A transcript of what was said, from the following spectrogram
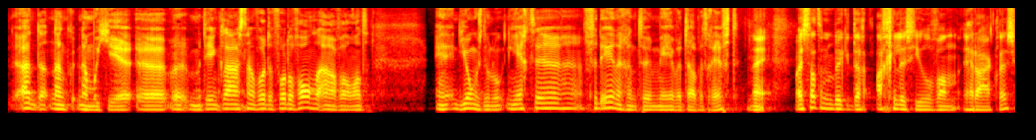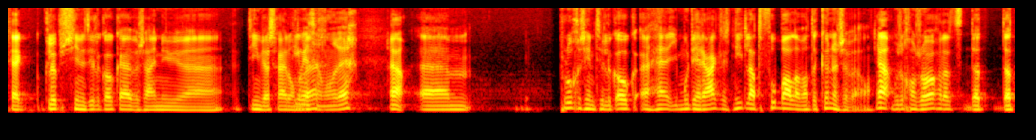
dan, dan, dan moet je eh, meteen klaarstaan voor de, voor de volgende aanval. Want en die jongens doen ook niet echt eh, verdedigend eh, meer wat dat betreft. Nee, maar is dat een beetje de Achilleshiel van Heracles? Kijk, clubs zien natuurlijk ook, hè, we zijn nu eh tien wedstrijden onderweg. mensen onderweg. Ja. Ehm, ploegen zien natuurlijk ook, hè, je moet Heracles niet laten voetballen, want dan kunnen ze wel. Ja. Je moet gewoon zorgen dat, dat, dat,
